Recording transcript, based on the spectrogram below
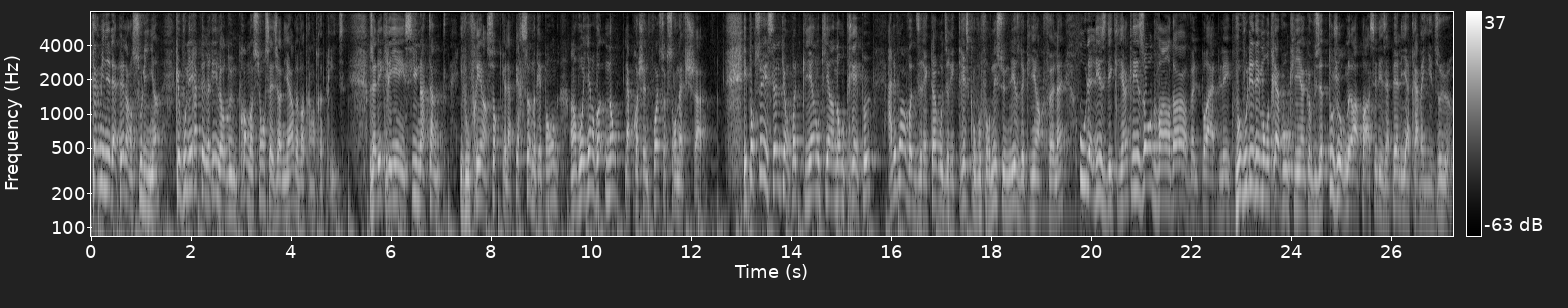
Terminez l'appel en soulignant que vous les rappellerez lors d'une promotion saisonnière de votre entreprise. Vous allez créer ainsi une attente et vous ferez en sorte que la personne réponde en voyant votre nom la prochaine fois sur son afficheur. Et pour ceux et celles qui n'ont pas de clients ou qui en ont très peu, allez voir votre directeur ou directrice qu'on vous fournisse une liste de clients orphelins ou la liste des clients que les autres vendeurs ne veulent pas appeler. Vous voulez démontrer à vos clients que vous êtes toujours là à passer des appels et à travailler dur.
